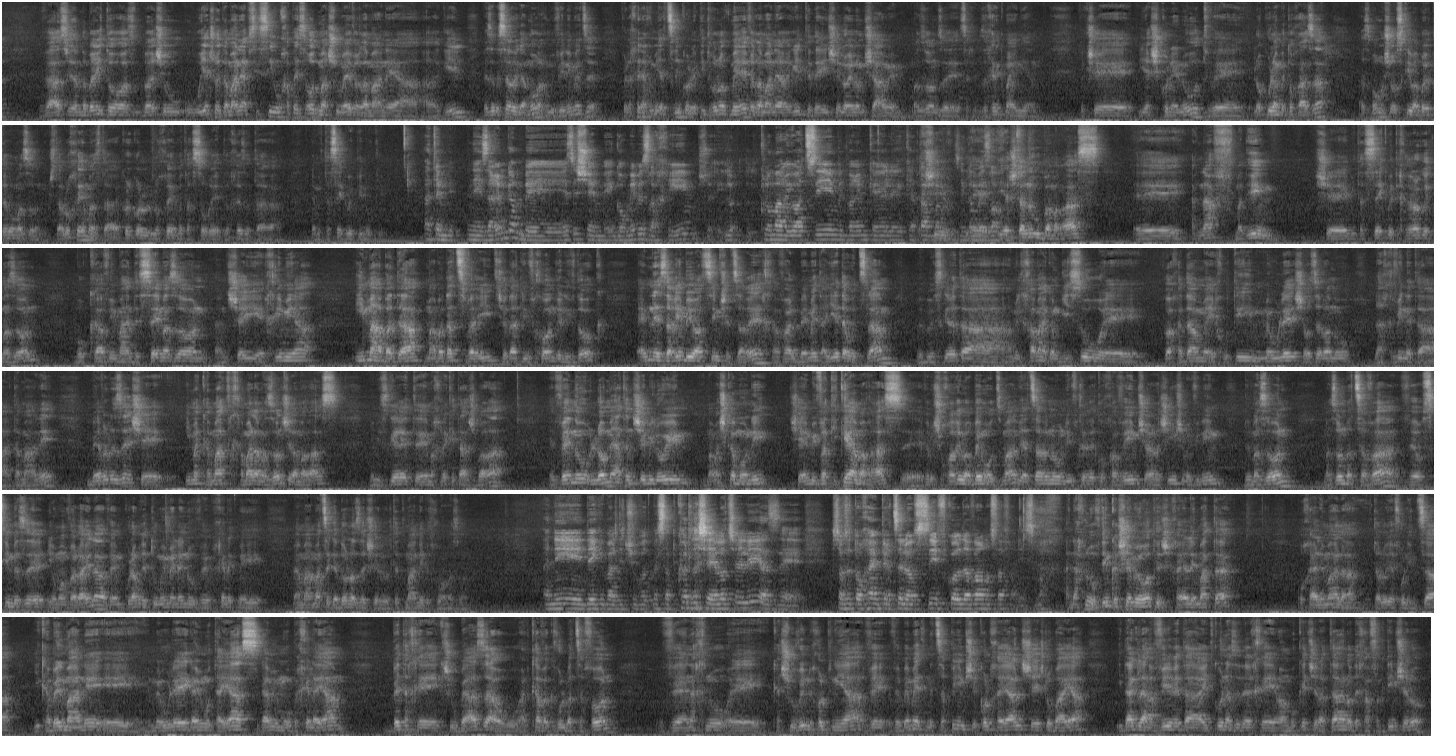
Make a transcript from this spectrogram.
ואז כשאתה מדבר איתו, אז מתברר שיש לו את המענה הבסיסי, הוא מחפש עוד משהו מעבר למענה הרגיל, וזה בסדר גמור, אנחנו מבינים את זה, ולכן אנחנו מייצרים כל מיני פתרונות מעבר למענה הרגיל כדי שלא יהיה לו משעמם. מזון זה, זה, זה חלק מהעניין. וכשיש כוננות ולא כולם בתוך עזה, אז ברור שעוסקים הרבה יותר במזון. כשאתה לוחם, אז אתה קודם כל לוחם ואתה שורד, ואחרי זה אתה גם מתעסק בפינוקים. אתם נעזרים גם באיזה שהם גורמים אזרחיים? ש... לא, כלומר, יועצים ודברים כאלה? כי אתה מחזיק גם באזרחות. יש לנו במר"ס אה, ענף מדהים שמתעסק בטכנולוגיות מזון, מורכב ממהנדסי מזון, אנשי כימיה, עם מעבדה, מעבדה צבאית שיודעת לבחון ולבדוק. הם נעזרים ביועצים כשצריך, אבל באמת הידע הוא אצלם, ובמסגרת המלחמה הם גם גייסו אה, כוח אדם איכותי מעולה שעוזר לנו להכווין את המענה. מעבר לזה שעם הקמת חמ"ל המזון של המר"ס, במסגרת אה, מחלקת ההשברה, הבאנו לא מעט אנשי מילואים, ממש כמוני, שהם מוותיקי המר"ס אה, ומשוחררים הרבה מאוד זמן, ויצרנו נבחרת כוכבים של אנשים שמבינים במזון, מזון בצבא, ועוסקים בזה יומם ולילה, והם כולם רתומים אלינו והם חלק מהמאמץ הגדול הזה של לתת מענה בתחום המזון. אני די קיבלתי תשובות מספקות לשאלות שלי, אז uh, עכשיו זה תורך אם תרצה להוסיף כל דבר נוסף, אני אשמח. אנחנו עובדים קשה מאוד כדי שחייל למטה, או חייל למעלה, תלוי איפה הוא נמצא, יקבל מענה אה, מעולה, גם אם הוא טייס, גם אם הוא בחיל הים, בטח אה, כשהוא בעזה או על קו הגבול בצפון, ואנחנו אה, קשובים לכל פנייה, ו, ובאמת מצפים שכל חייל שיש לו בעיה, ידאג להעביר את העדכון הזה דרך אה, המוקד של הט"ל או דרך המפקדים שלו,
